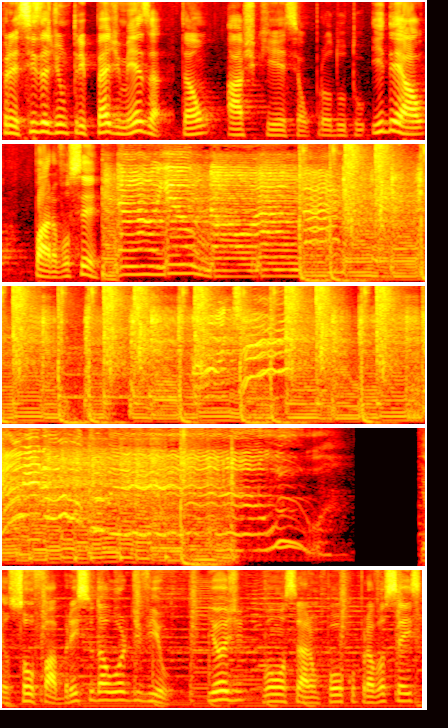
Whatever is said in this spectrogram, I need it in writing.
Precisa de um tripé de mesa? Então acho que esse é o produto ideal para você. Eu sou o Fabrício da Worldview e hoje vou mostrar um pouco para vocês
